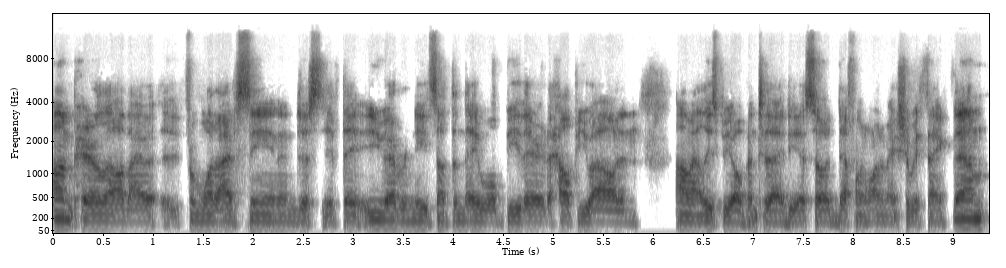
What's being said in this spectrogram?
unparalleled I, from what I've seen. And just if they you ever need something, they will be there to help you out and um, at least be open to the idea. So definitely want to make sure we thank them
